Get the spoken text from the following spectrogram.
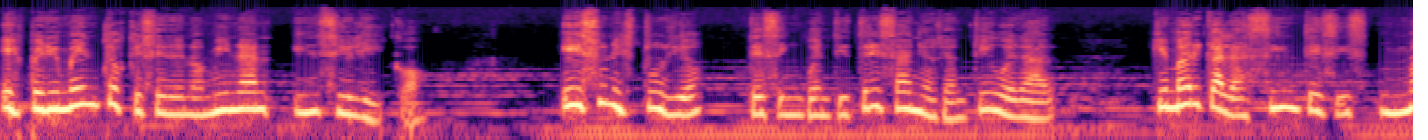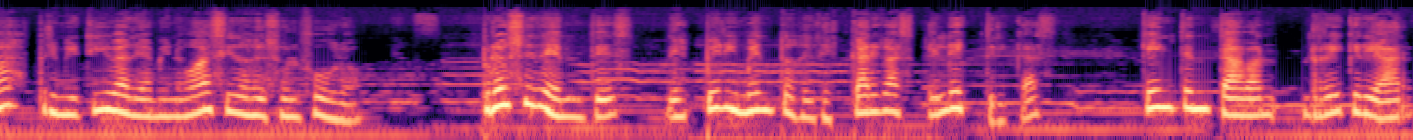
Experimentos que se denominan in silico. Es un estudio de 53 años de antigüedad que marca la síntesis más primitiva de aminoácidos de sulfuro, procedentes de experimentos de descargas eléctricas que intentaban recrear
